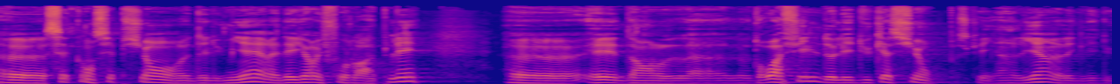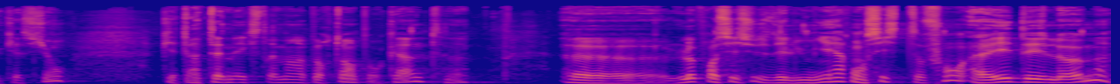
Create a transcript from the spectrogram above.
euh, cette conception des Lumières, et d'ailleurs, il faut le rappeler, est dans le droit fil de l'éducation, parce qu'il y a un lien avec l'éducation, qui est un thème extrêmement important pour Kant. Hein. Euh, le processus des Lumières consiste au fond à aider l'homme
